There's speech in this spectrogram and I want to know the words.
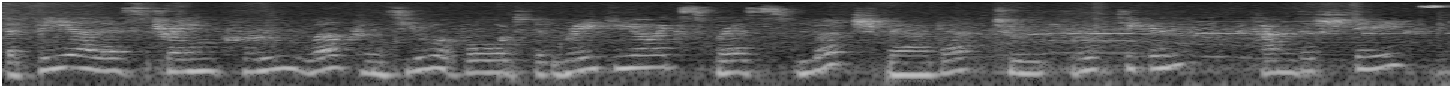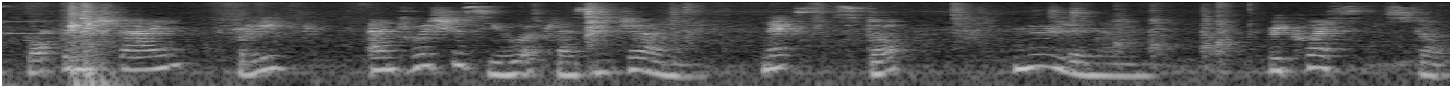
The BLS train crew welcomes you aboard the Regio Express Lötschberger to Frutigen, Kandersteg, Goppenstein, Brig, and wishes you a pleasant journey. Next stop, Mülenen. Request stop.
